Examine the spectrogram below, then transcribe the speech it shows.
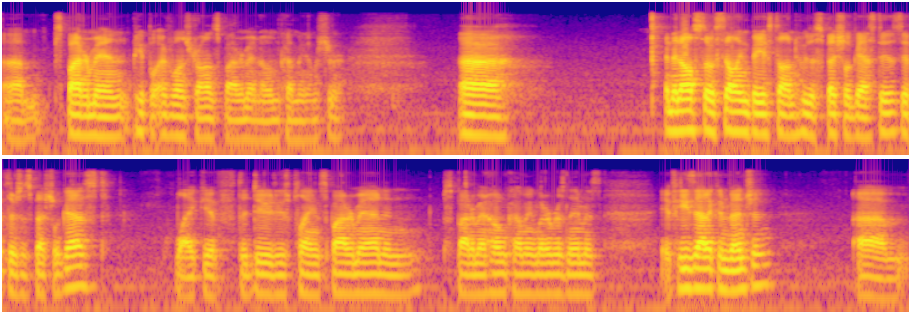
Um, Spider-Man, people, everyone's drawn Spider-Man Homecoming, I'm sure. Uh, and then also selling based on who the special guest is, if there's a special guest. Like if the dude who's playing Spider-Man and Spider-Man Homecoming, whatever his name is, if he's at a convention, um,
